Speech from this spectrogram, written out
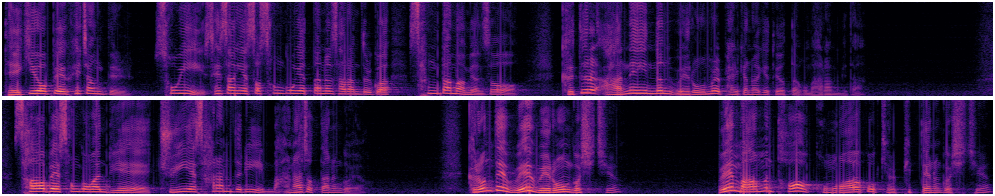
대기업의 회장들, 소위 세상에서 성공했다는 사람들과 상담하면서 그들 안에 있는 외로움을 발견하게 되었다고 말합니다. 사업에 성공한 뒤에 주위에 사람들이 많아졌다는 거예요. 그런데 왜 외로운 것이지요? 왜 마음은 더 공허하고 결핍되는 것이지요?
